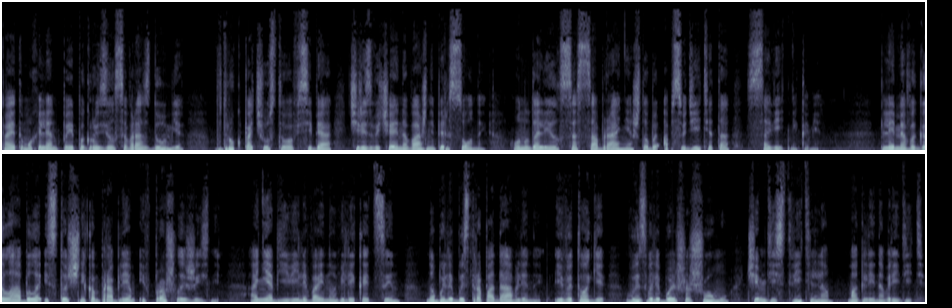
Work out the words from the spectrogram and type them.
Поэтому Хэлянпэй погрузился в раздумья, Вдруг, почувствовав себя чрезвычайно важной персоной, он удалился с собрания, чтобы обсудить это с советниками. Племя Вагала было источником проблем и в прошлой жизни. Они объявили войну Великой Цин, но были быстро подавлены и в итоге вызвали больше шуму, чем действительно могли навредить.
